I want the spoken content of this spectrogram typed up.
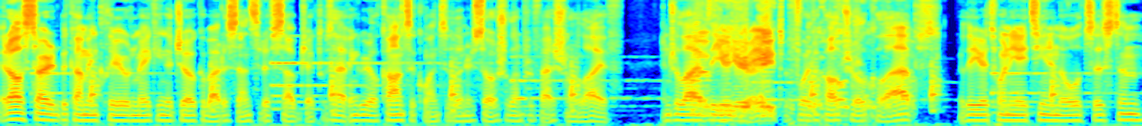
It all started becoming clear when making a joke about a sensitive subject was having real consequences on your social and professional life. In July of the year 8 before the cultural collapse, or the year 2018 in the old system,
